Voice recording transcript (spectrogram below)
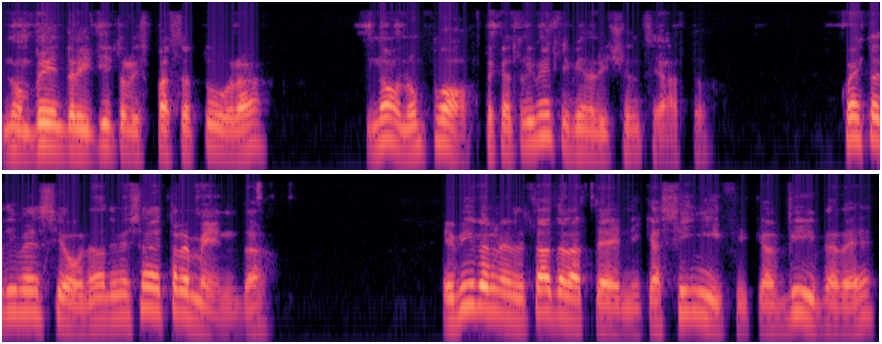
non vendere i titoli spazzatura? No, non può, perché altrimenti viene licenziato. Questa dimensione è una dimensione tremenda. E vivere nell'età della tecnica significa vivere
